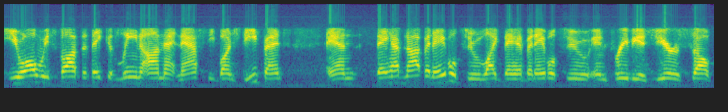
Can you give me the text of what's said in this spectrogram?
You always thought that they could lean on that nasty bunch defense, and they have not been able to like they have been able to in previous years. So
